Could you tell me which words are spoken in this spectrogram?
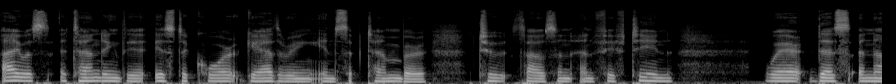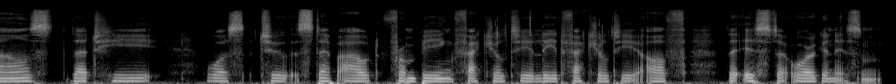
I was attending the ISTA Core gathering in September 2015, where Dez announced that he was to step out from being faculty, lead faculty of the ISTA organism.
